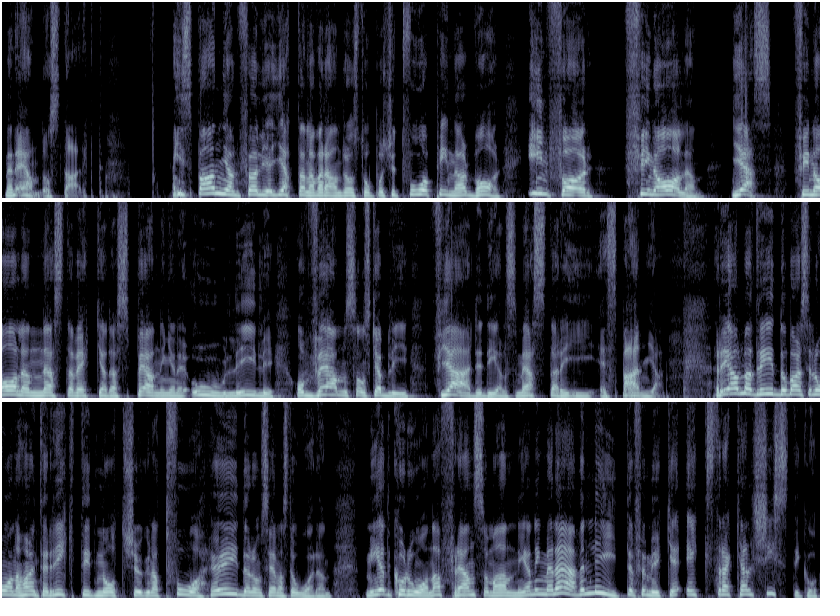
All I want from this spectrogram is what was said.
men ändå starkt. I Spanien följer jättarna varandra och står på 22 pinnar var inför finalen. Yes, finalen nästa vecka där spänningen är olidlig om vem som ska bli fjärdedelsmästare i Espanja. Real Madrid och Barcelona har inte riktigt nått 2002-höjder de senaste åren. Med corona främst som anledning, men även lite för mycket extra calcistico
